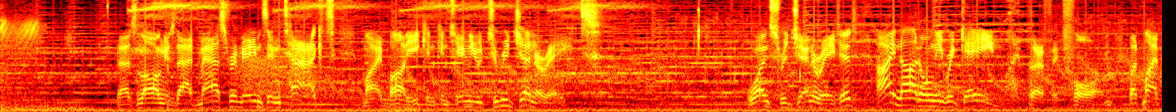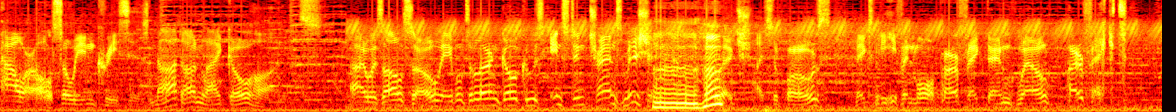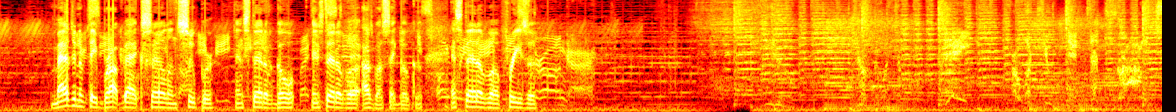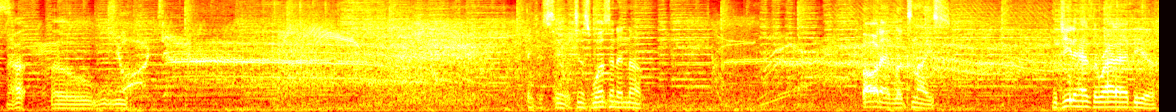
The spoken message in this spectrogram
As long as that mass remains intact, my body can continue to regenerate. Once regenerated, I not only regain my perfect form, but my power also increases, not unlike Gohan's. I was also able to learn Goku's instant transmission, mm-hmm. which, I suppose, makes me even more perfect than, well, perfect. Imagine if they brought back Cell and Super instead of Go instead of uh, I was about to say Goku instead of uh, Frieza. stronger. You're going to pay for what you did to Trunks! Uh oh. It just it just wasn't enough. Oh, that looks nice. Vegeta has the right idea,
